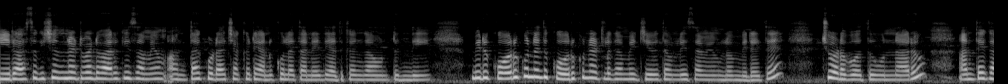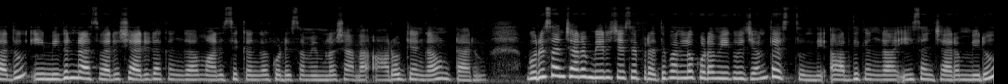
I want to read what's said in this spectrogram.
ఈ రాశికి చెందిన చెందినటువంటి వారికి సమయం అంతా కూడా చక్కటి అనుకూలత అనేది అధికంగా ఉంటుంది. మీరు కోరుకున్నది కోరుకున్నట్లుగా మీ జీవితంలో ఈ సమయంలో మీరైతే చూడబోతూ ఉన్నారు. అంతేకాదు ఈ మిథున రాశి వారు శారీరకంగా మానసికంగా కూడా ఈ సమయంలో చాలా ఆరోగ్యంగా ఉంటారు. గురు సంచారం మీరు చేసే ప్రతి పనిలో కూడా మీకు విజయం తెస్తుంది. ఆర్థికంగా ఈ సంచారం మీరు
